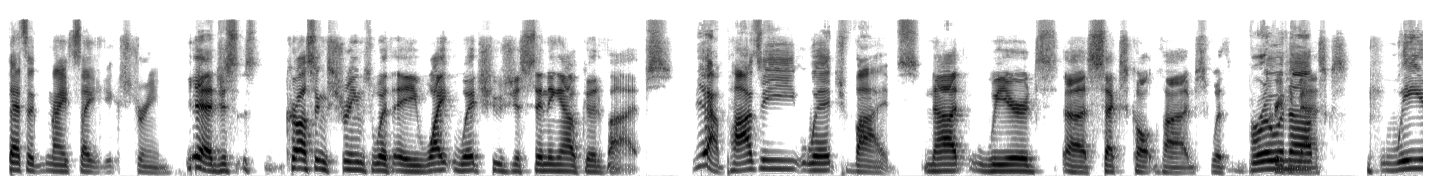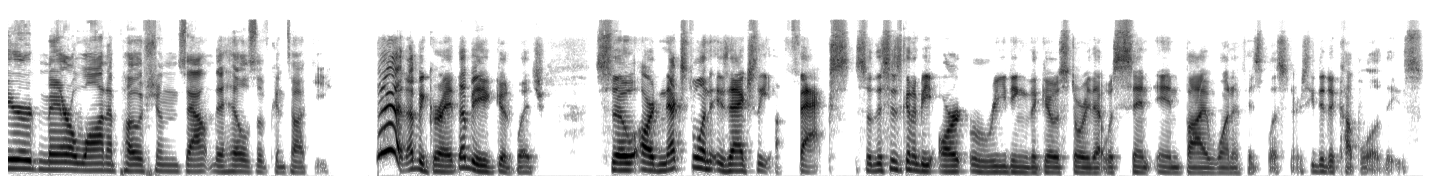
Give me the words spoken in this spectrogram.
That's a nice like extreme Yeah, just crossing streams with a white witch who's just sending out good vibes. Yeah, posy witch vibes. Not weird uh, sex cult vibes with Brewing creepy up masks. weird marijuana potions out in the hills of Kentucky. Yeah, that'd be great. That'd be a good witch. So our next one is actually a fax. So this is going to be Art reading the ghost story that was sent in by one of his listeners. He did a couple of these.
